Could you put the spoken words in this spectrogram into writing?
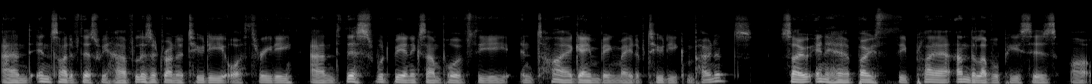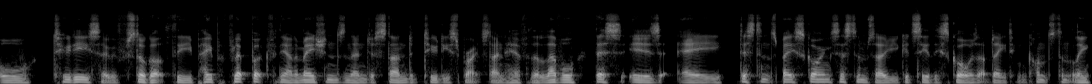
and inside of this we have Lizard Runner 2D or 3D, and this would be an example of the entire game being made of 2D components. So in here, both the player and the level pieces are all 2D, so we've still got the paper flipbook for the animations and then just standard 2D sprites down here for the level. This is a distance-based scoring system, so you could see the score was updating constantly.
